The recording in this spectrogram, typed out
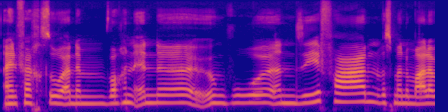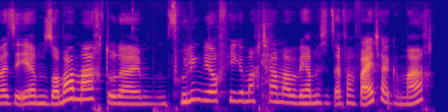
einfach so an einem Wochenende irgendwo an den See fahren, was man normalerweise eher im Sommer macht oder im Frühling wir auch viel gemacht haben, aber wir haben es jetzt einfach weitergemacht.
